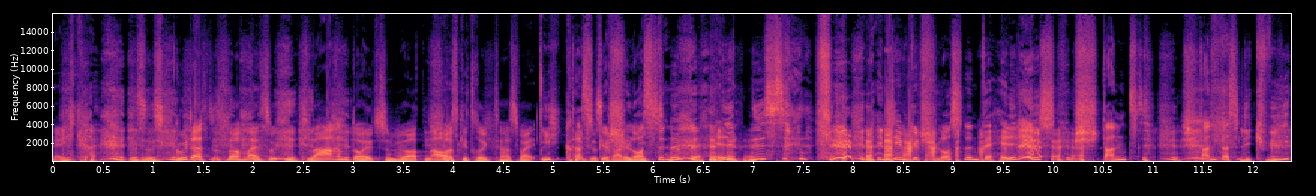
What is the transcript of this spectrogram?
ich kann, das ist gut, dass du es nochmal so in klaren deutschen Wörtern ausgedrückt hast, weil ich konnte das es geschlossene Behältnis, in dem geschlossenen Behältnis stand, stand das Liquid.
